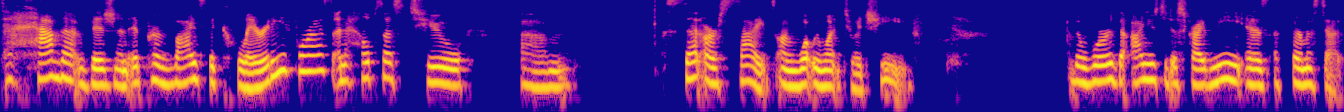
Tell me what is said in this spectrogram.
to have that vision. It provides the clarity for us and helps us to um, set our sights on what we want to achieve. the word that I use to describe me is a thermostat.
